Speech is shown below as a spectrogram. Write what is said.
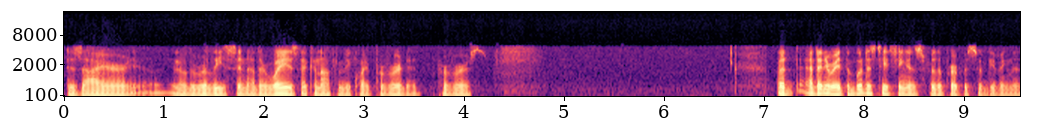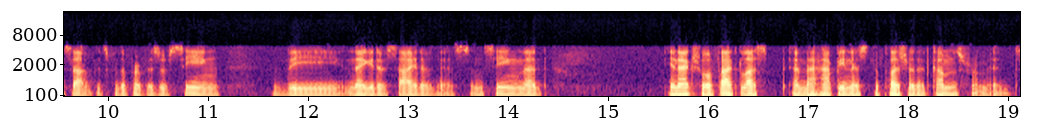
desire, you know, the release in other ways that can often be quite perverted, perverse. But at any rate, the Buddha's teaching is for the purpose of giving this up. It's for the purpose of seeing the negative side of this and seeing that in actual fact, lust and the happiness, the pleasure that comes from it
